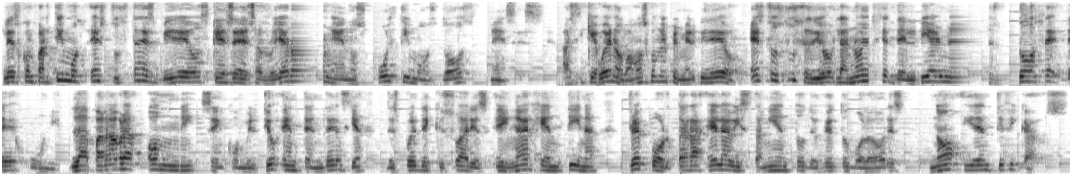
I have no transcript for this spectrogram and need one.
Les compartimos estos tres videos que se desarrollaron en los últimos dos meses. Así que bueno, vamos con el primer video. Esto sucedió la noche del viernes 12 de junio. La palabra Omni se convirtió en tendencia después de que usuarios en Argentina reportara el avistamiento de objetos voladores no identificados.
